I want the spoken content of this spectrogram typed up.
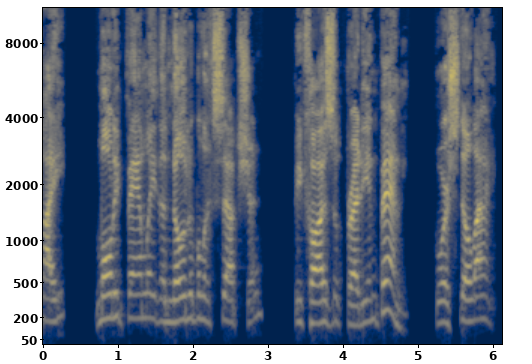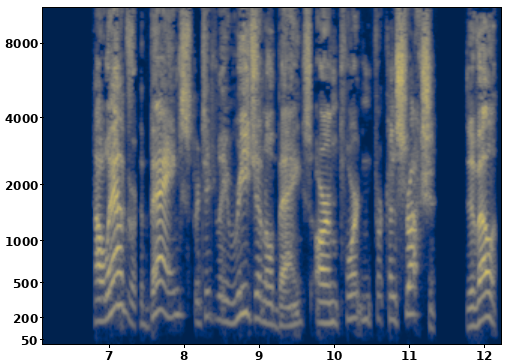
tight. Multifamily, the notable exception because of Freddie and Fannie, who are still active. However, the banks, particularly regional banks, are important for construction development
